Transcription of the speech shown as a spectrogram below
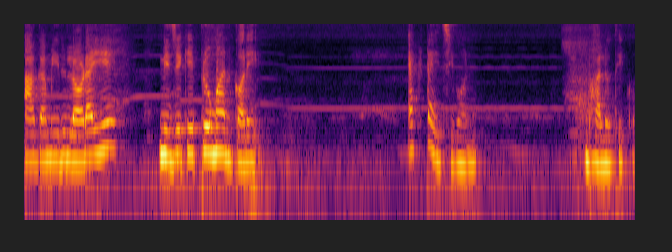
আগামীর লড়াইয়ে নিজেকে প্রমাণ করে। একটাই জীবন। ভালো থেকো।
